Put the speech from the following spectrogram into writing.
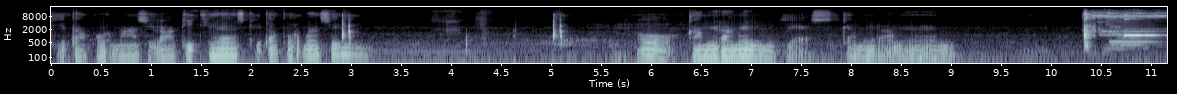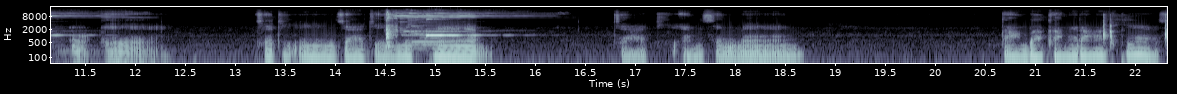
Kita formasi lagi guys. Kita formasi. Oh kameramen ini guys. Kameramen. Oke. Jadi ini jadi man jadi MC man tambah kamera lagi guys.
